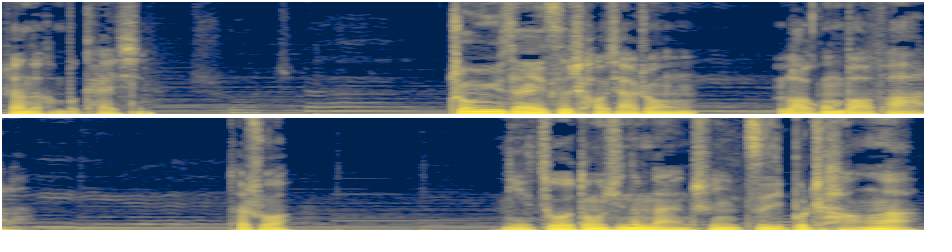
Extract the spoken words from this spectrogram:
让她很不开心。终于在一次吵架中，老公爆发了。他说：“你做东西那么难吃，你自己不尝啊？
